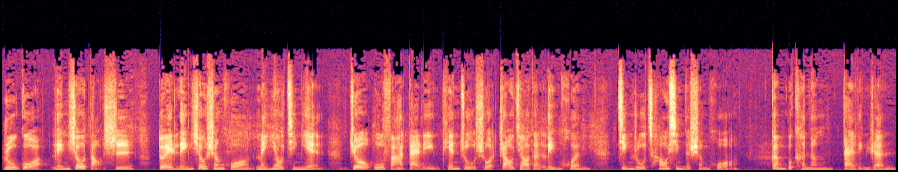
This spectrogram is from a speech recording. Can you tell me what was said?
如果灵修导师对灵修生活没有经验，就无法带领天主所召教的灵魂进入超性的生活，更不可能带领人。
